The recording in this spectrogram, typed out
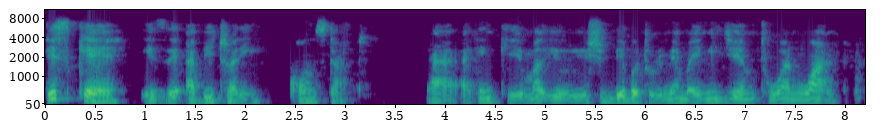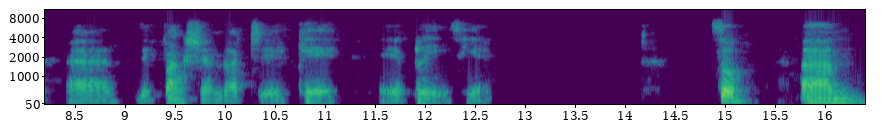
This k is the arbitrary constant. Uh, I think you, you, you should be able to remember in EGM 211 uh, the function that uh, k uh, plays here. So um,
